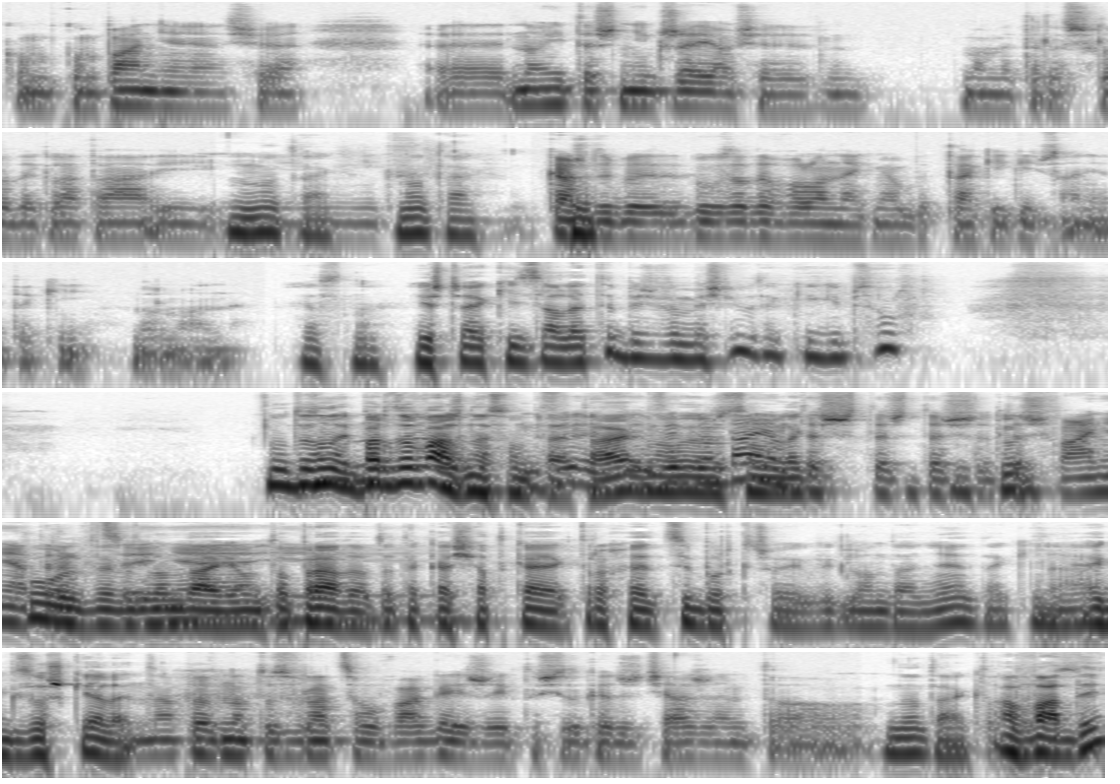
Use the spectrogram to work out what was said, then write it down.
kąp- kąpanie się, e, no i też nie grzeją się. Mamy teraz środek lata i, No i tak, nikt, no tak, każdy by był zadowolony, jak miałby taki gips, a nie taki normalny. jasne. Jeszcze jakieś zalety byś wymyślił takich gipsów? No to są, No, bardzo wy- ważne są te, wy- tak? wy- No, że wyglądają lek- też, też, też, też fajnie, atrakcyjnie wyglądają, to i- prawda, to taka siatka jak trochę cyborg człowiek wygląda, nie? Taki Tak. egzoszkielet. Na pewno to zwraca uwagę, jeżeli ktoś jest gadżeciarzem, to No tak. To A wady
